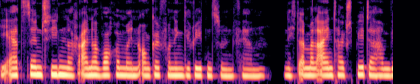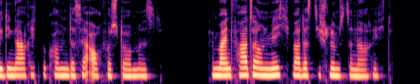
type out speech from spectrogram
Die Ärzte entschieden nach einer Woche, meinen Onkel von den Geräten zu entfernen. Nicht einmal einen Tag später haben wir die Nachricht bekommen, dass er auch verstorben ist. Für meinen Vater und mich war das die schlimmste Nachricht.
